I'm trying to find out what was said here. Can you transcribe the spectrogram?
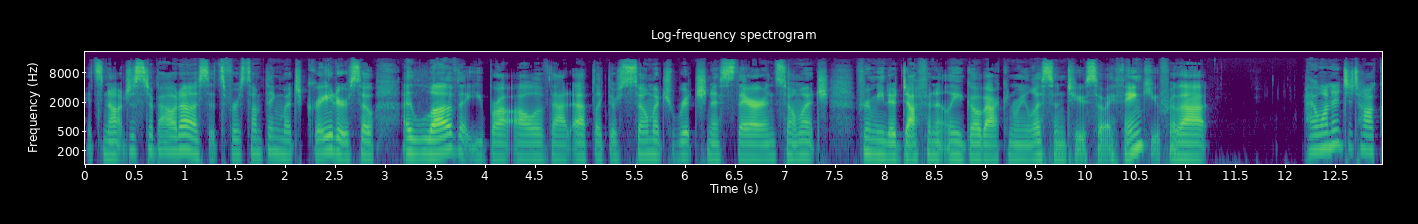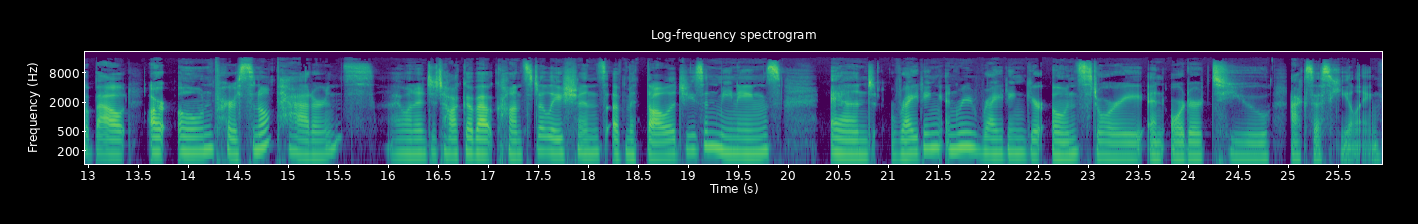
it's not just about us, it's for something much greater. So I love that you brought all of that up. Like there's so much richness there and so much for me to definitely go back and re listen to. So I thank you for that. I wanted to talk about our own personal patterns. I wanted to talk about constellations of mythologies and meanings and writing and rewriting your own story in order to access healing.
